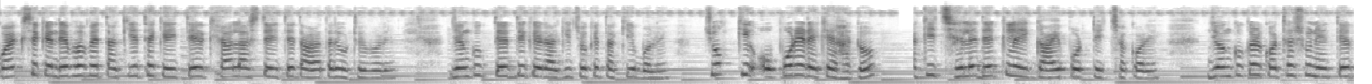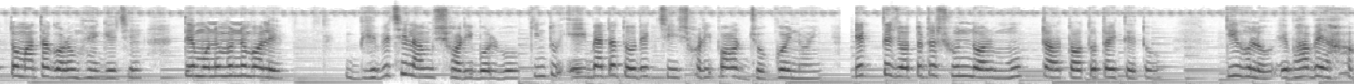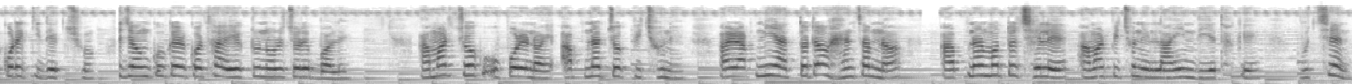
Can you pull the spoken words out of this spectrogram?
কয়েক সেকেন্ড এভাবে তাকিয়ে থেকে তের খেয়াল আসতে তে তাড়াতাড়ি উঠে পড়ে। জঙ্কুক তের দিকে রাগি চোখে তাকিয়ে বলে, চোখ কি ওপরে রেখে হাঁটো? কি ছেলে দেখলেই গায়ে পড়তে ইচ্ছা করে? জঙ্কুকের কথা শুনে তের তো মাথা গরম হয়ে গেছে। তে মনে মনে বলে, ভেবেছিলাম সরি বলব, কিন্তু এই ব্যাটা তো দেখছি সরি পাওয়ার যোগ্যই নয়। দেখতে যতটা সুন্দর, মুখটা ততটাই তেতো। কি হলো, এভাবে হা করে কি দেখছ? জঙ্কুকের কথা একটু নড়েচড়ে বলে, আমার চোখ উপরে নয়, আপনার চোখ পিছনে। আর আপনি এতটাও হ্যান্ডসাম না আপনার মতো ছেলে আমার পিছনে লাইন দিয়ে থাকে বুঝছেন?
